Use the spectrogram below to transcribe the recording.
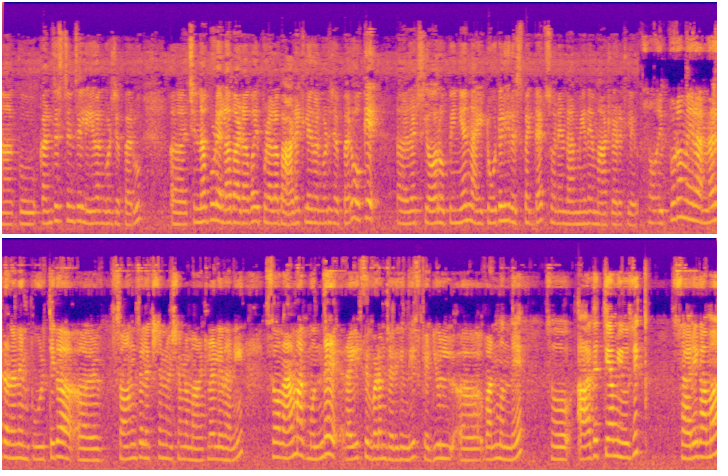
నాకు కన్సిస్టెన్సీ లేదని కూడా చెప్పారు. చిన్నప్పుడు ఎలా పాడావో ఇప్పుడు అలా పాడట్లేదు అని కూడా చెప్పారు. Okay that's your opinion I totally respect that so నేను దాని మీద మాట్లాడట్లేదు. సో ఇప్పుడు మీరు అన్నారు కదా నేను పూర్తిగా సాంగ్ సెలెక్షన్ విషయంలో మాట్లాడలేదని. సో మ్యామ్ మాకు ముందే రైట్స్ ఇవ్వడం జరిగింది. స్కెడ్యూల్ వన్ ముందే. So Aditya music Saregama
